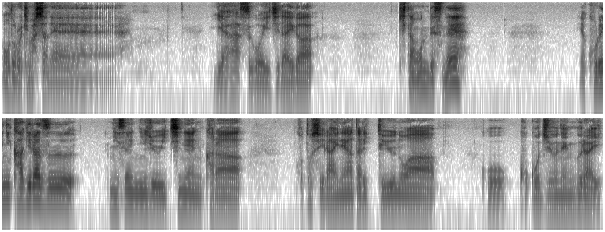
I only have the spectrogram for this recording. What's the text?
驚きましたね。いやー、すごい時代が来たもんですね。いや、これに限らず、2021年から今年来年あたりっていうのは、こう、ここ10年ぐらい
